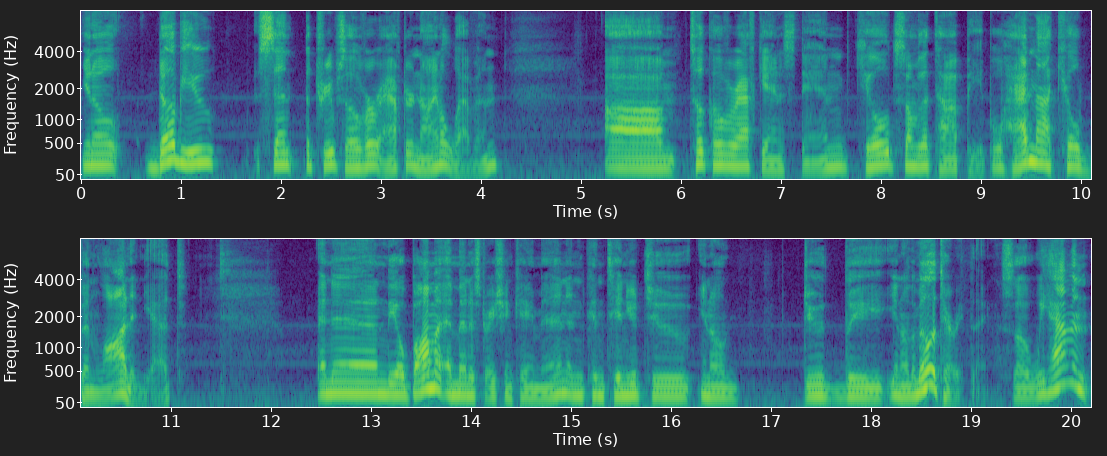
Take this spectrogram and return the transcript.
You know, W sent the troops over after 9/11. Um, took over Afghanistan, killed some of the top people, had not killed bin Laden yet. And then the Obama administration came in and continued to, you know, do the, you know, the military thing. So we haven't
